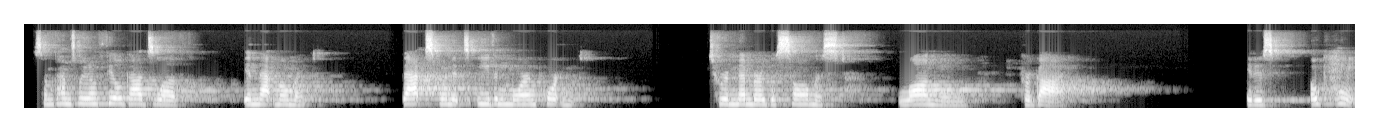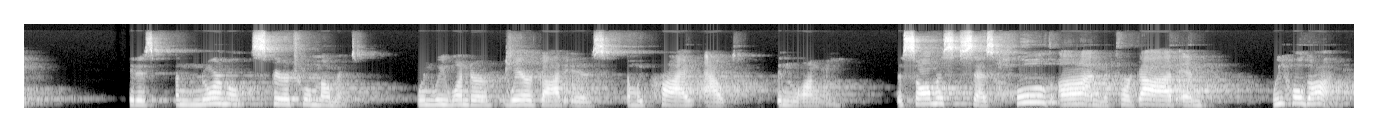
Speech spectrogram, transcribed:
Sometimes we don't feel God's love in that moment. That's when it's even more important to remember the psalmist longing for God. It is okay. It is a normal spiritual moment when we wonder where God is and we cry out in longing. The psalmist says, Hold on for God, and we hold on.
